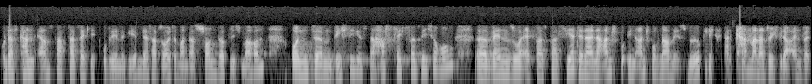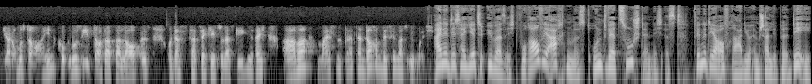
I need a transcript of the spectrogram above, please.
und das kann ernsthaft tatsächlich Probleme geben. Deshalb sollte man das schon wirklich machen. Und ähm, wichtig ist eine Haftpflichtversicherung, äh, wenn so etwas passiert, denn eine Anspruch, Inanspruchnahme ist möglich, dann kann man natürlich wieder einwenden, ja, du musst doch auch hingucken, du siehst doch, dass da Laub ist und das ist tatsächlich so das Gegenrecht aber meistens bleibt dann doch ein bisschen was übrig. Eine detaillierte Übersicht, worauf ihr achten müsst und wer zuständig ist, findet ihr auf radioemschalippe.de.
